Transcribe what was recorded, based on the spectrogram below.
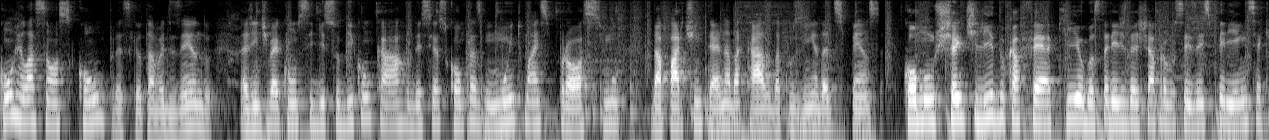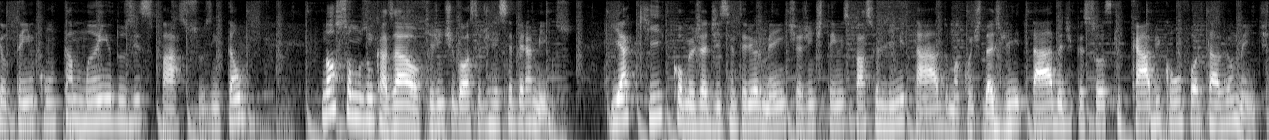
com relação às compras que eu estava dizendo, a gente vai conseguir subir com o carro, descer as compras muito mais próximo da parte interna da casa, da cozinha, da dispensa. Como um chantilly do café aqui, eu gostaria de deixar para vocês a experiência que eu tenho com o tamanho dos espaços. Então, nós somos um casal que a gente gosta de receber amigos. E aqui, como eu já disse anteriormente, a gente tem um espaço limitado, uma quantidade limitada de pessoas que cabe confortavelmente.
